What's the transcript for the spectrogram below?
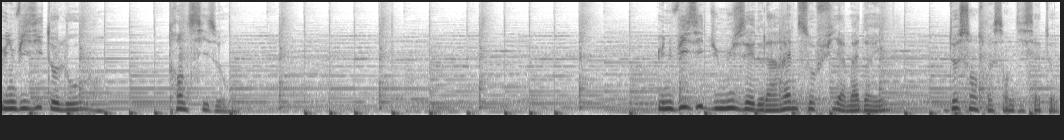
Une visite au Louvre, 36 euros. Une visite du musée de la Reine Sophie à Madrid, 277 euros.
